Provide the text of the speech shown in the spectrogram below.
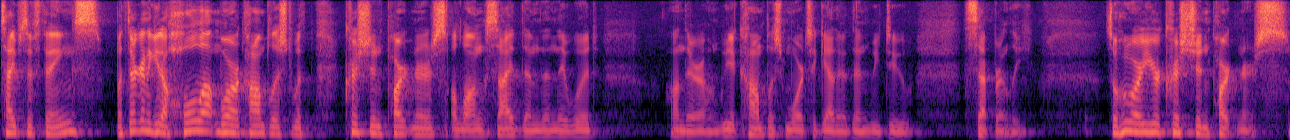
types of things. But they're going to get a whole lot more accomplished with Christian partners alongside them than they would on their own. We accomplish more together than we do separately. So, who are your Christian partners?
